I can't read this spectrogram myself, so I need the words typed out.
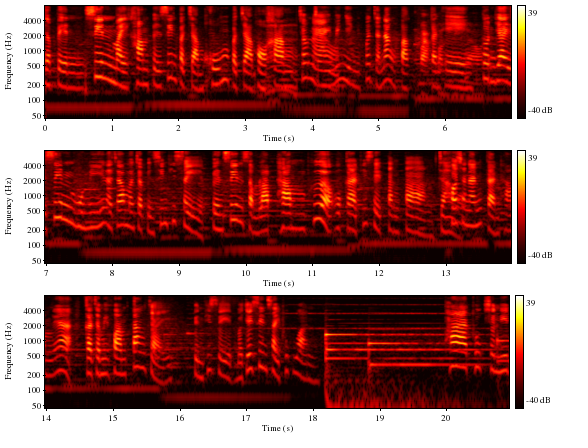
จะเป็นสิ้นไหมคำเป็นสิ้นประจำคุ้มประจำหอคำเจ้านายไม่ยิงก็จะนั่งปักปักกันเองคนเดียวส่วนใหญ่สิ้นหมูนี้นะเจ้ามันจะเป็นสิ้นพิเศษ เป็นสิ้นสำหรับทำเพื่อโอกาสพิเศษต่างเจ้าๆเพราะฉะนั้นการทำเนี่ยก็จะมีความตั้งใจเป็นพิเศษบ่ใช่สิ้นใส่ทุกวัน ผ้าทุกชนิด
